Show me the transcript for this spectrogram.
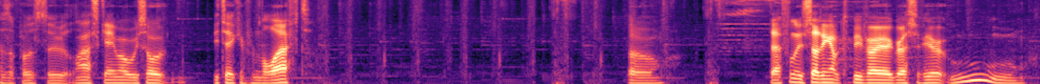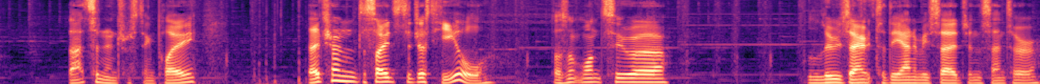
as opposed to last game where we saw it be taken from the left. So, definitely setting up to be very aggressive here. Ooh, that's an interesting play. Sedgehun decides to just heal. Doesn't want to uh, lose out to the enemy Sedge in the center.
